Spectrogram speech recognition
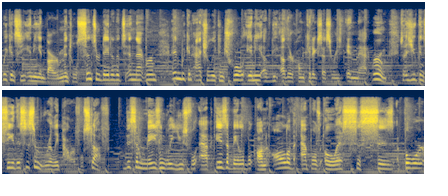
We can see any environmental sensor data that's in that room, and we can actually control any of the other HomeKit accessories in that room. So as you can see, this is some really powerful stuff. This amazingly useful app is available on all of Apple's OSs for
